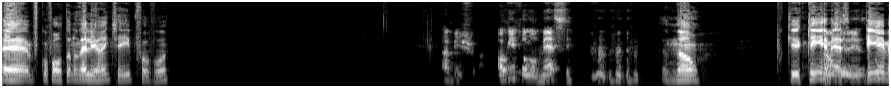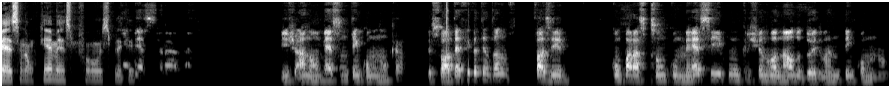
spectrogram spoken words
É, ficou faltando o Neliante aí, por favor. Ah, bicho. Alguém falou Messi? Não. Porque quem é Não, Messi? beleza, quem é então. Messi? Não, quem é Messi, por favor, explique aí. Messi, né? Bicho, ah não, Messi não tem como não, cara. O pessoal até fica tentando fazer comparação com Messi e com o Cristiano Ronaldo doido, mas não tem como não.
